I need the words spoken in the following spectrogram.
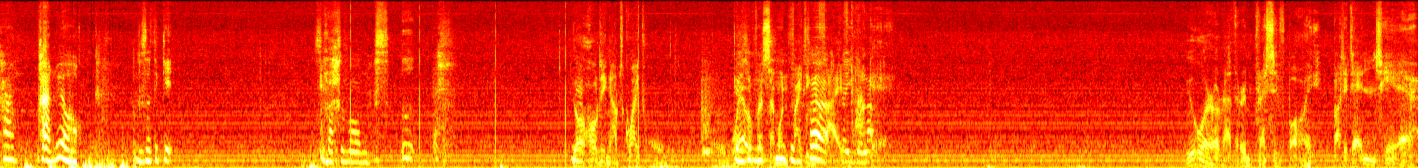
ข้ามผ่านไม่ออก ดูสติเกะสะบักสะบอมเออ You're holding out quite well for someone fighting the five Kage. You were a rather impressive boy, but it ends here.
